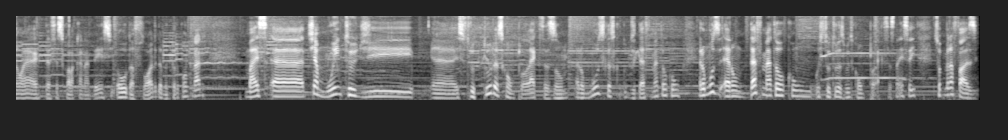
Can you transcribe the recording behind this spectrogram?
não é dessa escola canadense ou da Flórida, muito pelo contrário mas uh, tinha muito de uh, estruturas complexas, um, eram músicas de death metal com eram, eram death metal com estruturas muito complexas, né? Isso aí, sua primeira fase.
